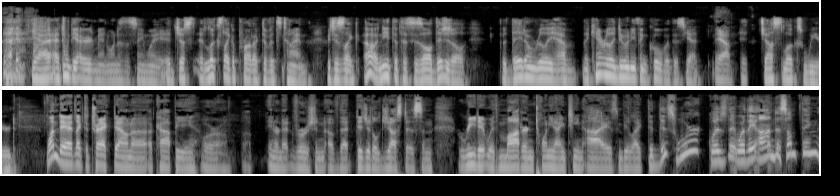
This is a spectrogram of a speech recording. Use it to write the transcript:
yeah, I think the Iron Man one is the same way. It just it looks like a product of its time, which is like, oh, neat that this is all digital, but they don't really have, they can't really do anything cool with this yet. yeah. It just looks weird. One day I'd like to track down a, a copy or a, a internet version of that Digital Justice and read it with modern 2019 eyes and be like, did this work? Was they were they on to something?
